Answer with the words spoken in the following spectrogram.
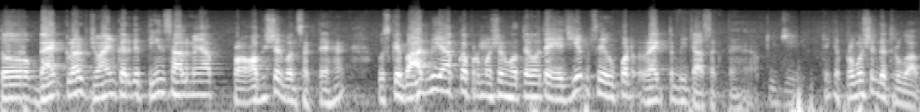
तो बैंक क्लर्क ज्वाइन करके तीन साल में आप ऑफिसर बन सकते हैं। उसके बाद भी आपका प्रमोशन होते होते एजीएम से ऊपर रैंक तक भी जा सकते हैं आप। जी। ठीक है प्रमोशन के थ्रू आप।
